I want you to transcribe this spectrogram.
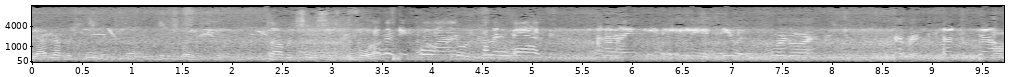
Yeah, I've never seen it. It's like- Sovereign citizens before. 54 coming back on a 1988 Buick four-door Herbert Sunstell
